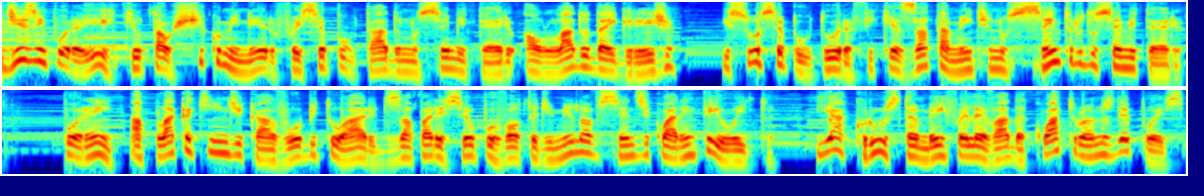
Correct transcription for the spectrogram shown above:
E dizem por aí que o tal Chico Mineiro foi sepultado no cemitério ao lado da igreja e sua sepultura fica exatamente no centro do cemitério. Porém, a placa que indicava o obituário desapareceu por volta de 1948 e a cruz também foi levada quatro anos depois,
